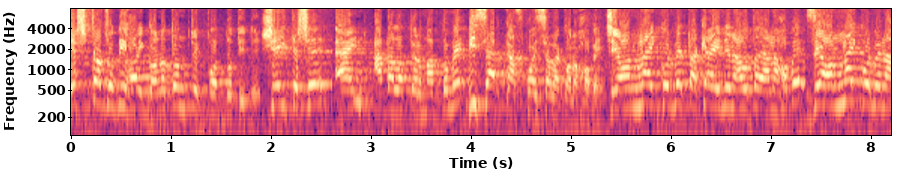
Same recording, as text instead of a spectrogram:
দেশটা যদি হয় গণতান্ত্রিক পদ্ধতিতে, সেই দেশে আইন, আদালতের মাধ্যমে বিচার কাজ ফয়সালা করা হবে। যে অন্যায় করবে তাকে আইনের আওতায় আনা হবে। যে অন্যায় করবে না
